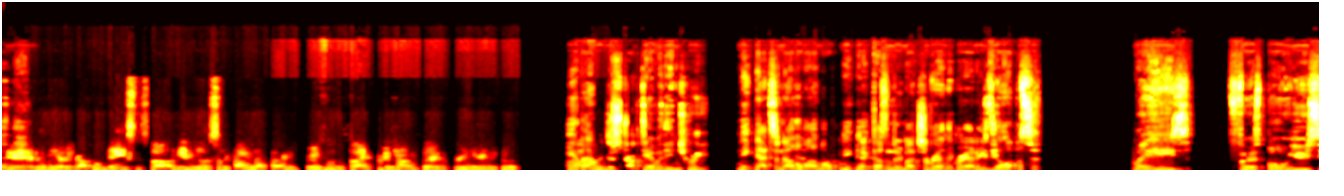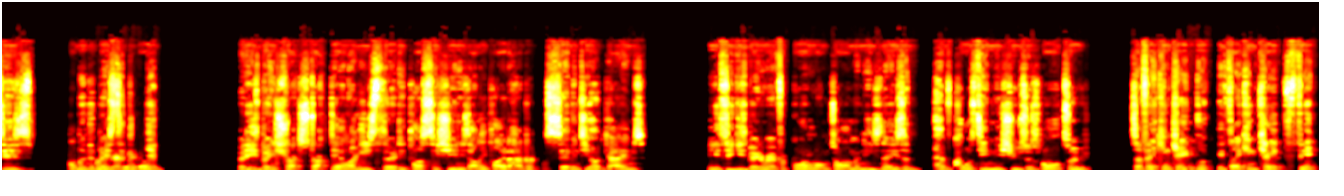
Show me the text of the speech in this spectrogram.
And yeah, then- and then he had a couple of knees and stuff, and he really sort of came that. And Cruz was the same. Cruz running day was really, really good. yeah, they were Um, just struck down with injury. Nick Nat's another one. Like Nick Nat doesn't do much around the ground. He's the opposite, where his first ball use is probably the best in the league. But he's been struck struck down. Like he's 30 plus this year. And he's only played 170 odd games. But you think he's been around for quite a long time, and his knees have, have caused him issues as well too. So if he can keep look, if they can keep fit,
